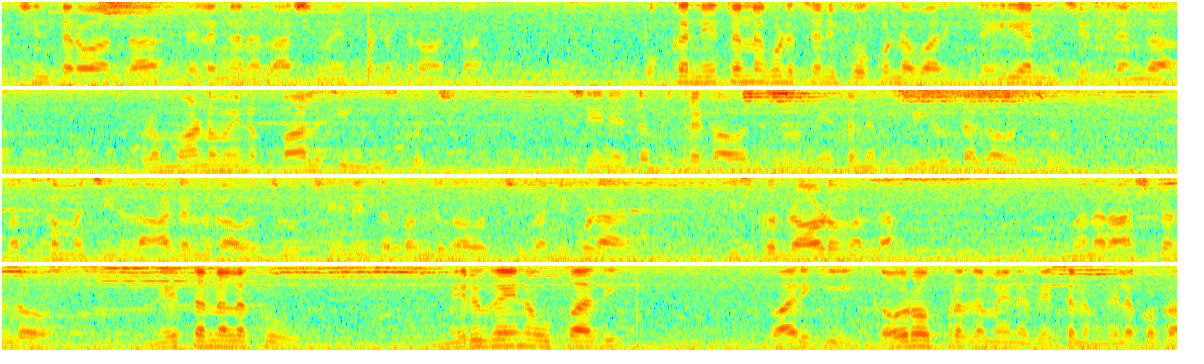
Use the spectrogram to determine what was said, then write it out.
వచ్చిన తర్వాత తెలంగాణ రాష్ట్రం ఏర్పడిన తర్వాత ఒక్క నేతన్న కూడా చనిపోకుండా వారికి ధైర్యాన్ని ఇచ్చే విధంగా బ్రహ్మాండమైన పాలసీలు తీసుకొచ్చి చేనేత మిత్ర కావచ్చు నేతన్నకు చేయూత కావచ్చు బతుకమ్మ చీరల ఆర్డర్లు కావచ్చు చేనేత బంధు కావచ్చు ఇవన్నీ కూడా తీసుకొని రావడం వల్ల మన రాష్ట్రంలో నేతన్నలకు మెరుగైన ఉపాధి వారికి గౌరవప్రదమైన వేతనం నెలకొక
